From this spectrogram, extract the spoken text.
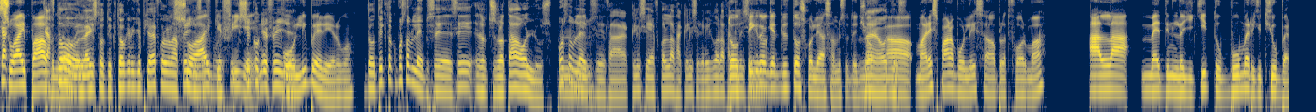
Κα- swipe up. Και αυτό, δηλαδή, στο TikTok είναι και πιο εύκολο να φύγεις. swipe και φύγε. Σήκω Είναι και φύγε. πολύ περίεργο. Το TikTok πώς το βλέπεις, εσύ, τους ρωτάω όλους. Πώς το Μμμ. βλέπεις, θα κλείσει εύκολα, θα κλείσει γρήγορα, θα Το κλείσει. TikTok γιατί δεν το σχολιάσαμε στο τέτοιο. Ναι, όντως. Α, μ' αρέσει πάρα πολύ σαν πλατφόρμα, αλλά με την λογική του boomer YouTuber.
